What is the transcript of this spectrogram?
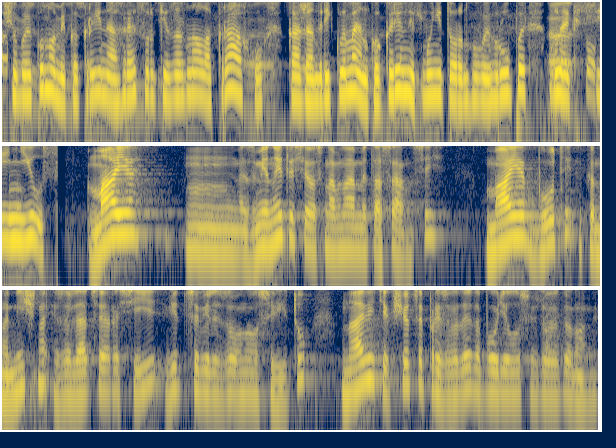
щоб економіка країни-агресорки зазнала краху, каже Андрій Клименко, керівник моніторингової групи Black Sea News. Має змінитися основна мета санкцій. Має бути економічна ізоляція Росії від цивілізованого світу, навіть якщо це призведе до поділу світової економіки.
